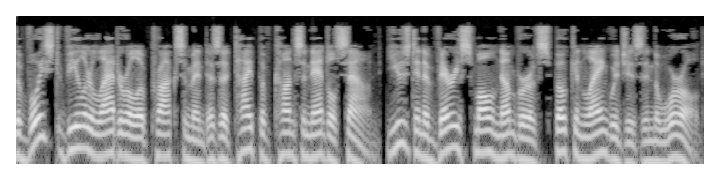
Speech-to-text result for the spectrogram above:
The voiced velar lateral approximant is a type of consonantal sound, used in a very small number of spoken languages in the world.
